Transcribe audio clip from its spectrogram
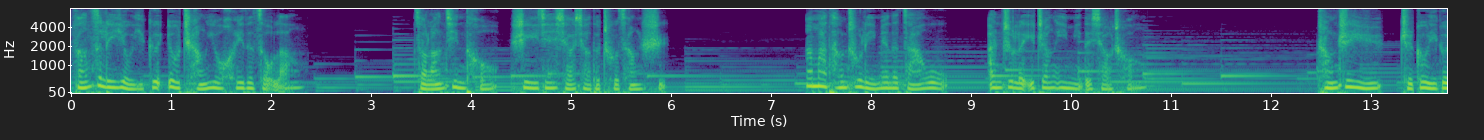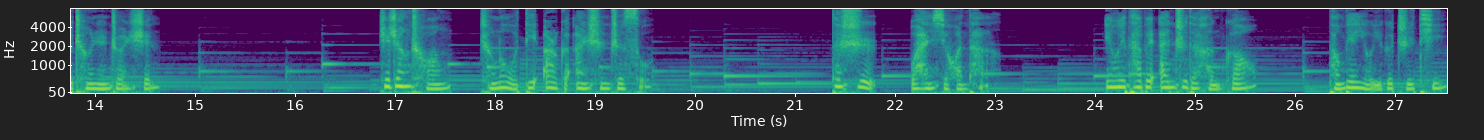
房子里有一个又长又黑的走廊，走廊尽头是一间小小的储藏室。妈妈腾出里面的杂物，安置了一张一米的小床。床之余只够一个成人转身。这张床成了我第二个安身之所。但是我很喜欢它，因为它被安置的很高，旁边有一个直梯，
